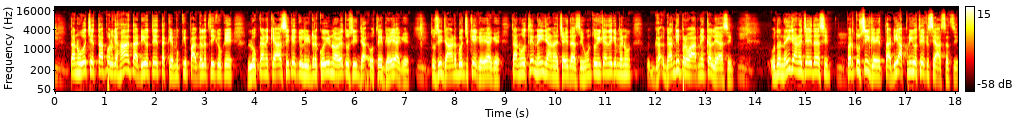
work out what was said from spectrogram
ਤੁਹਾਨੂੰ ਉਹ ਚੇਤਾ ਭੁੱਲ ਗਿਆ ਹਾਂ ਤੁਹਾਡੀ ਉੱਥੇ ਧੱਕੇ ਮੁੱਕੀ ਪੱਗ ਲੱਥੀ ਕਿਉਂਕਿ ਲੋਕਾਂ ਨੇ ਕਿਹਾ ਸੀ ਕਿ ਇੱਕ ਲੀਡਰ ਕੋਈ ਨਾ ਆਵੇ ਤੁਸੀਂ ਉੱਥੇ ਗਏ ਹੈਗੇ। ਤੁਸੀਂ ਜਾਣਬੁੱਝ ਕੇ ਗਏ ਹੈਗੇ। ਤੁਹਾਨੂੰ ਉੱਥੇ ਨਹੀਂ ਜਾਣਾ ਚਾਹੀਦਾ ਸੀ। ਹੁਣ ਤੁਸੀਂ ਕਹਿੰਦੇ ਕਿ ਮੈਨੂੰ ਗਾਂਧੀ ਪਰਿਵਾਰ ਨੇ ਘੱਲਿਆ ਸੀ। ਉਦੋਂ ਨਹੀਂ ਜਾਣਾ ਚਾਹੀਦਾ ਸੀ। ਪਰ ਤੁਸੀਂ ਗਏ ਤੁਹਾਡੀ ਆਪਣੀ ਉੱਥੇ ਇੱਕ ਸਿਆਸਤ ਸੀ।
